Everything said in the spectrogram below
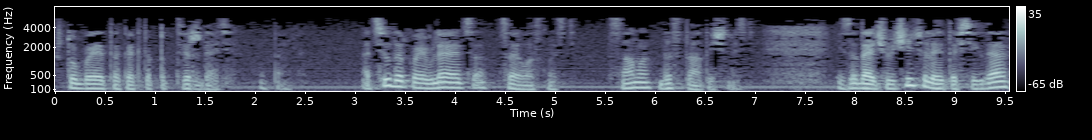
чтобы это как-то подтверждать. Вот так. Отсюда появляется целостность, самодостаточность. И задача учителя это всегда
